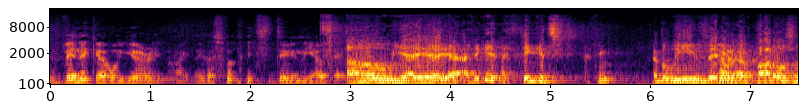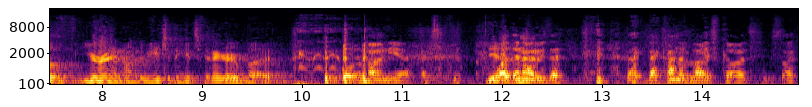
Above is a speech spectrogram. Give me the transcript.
vinegar or urine, right? That's what they do in the ocean. Oh yeah, yeah, yeah. I think it. I think it's. I think I believe they don't have bottles of urine on the beach. I think it's vinegar, but or ammonia. yeah. Well, I don't know. That, that that kind of lifeguard is like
